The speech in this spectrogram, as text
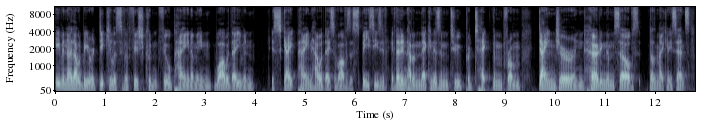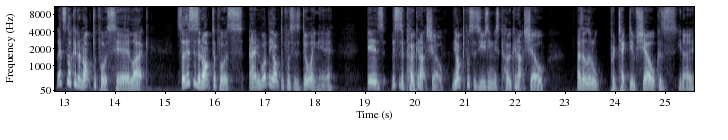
Even though that would be ridiculous if a fish couldn't feel pain. I mean, why would they even escape pain? How would they survive as a species if, if they didn't have a mechanism to protect them from danger and hurting themselves? Doesn't make any sense. Let's look at an octopus here. Like, so this is an octopus, and what the octopus is doing here is this is a coconut shell. The octopus is using this coconut shell as a little protective shell because, you know,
